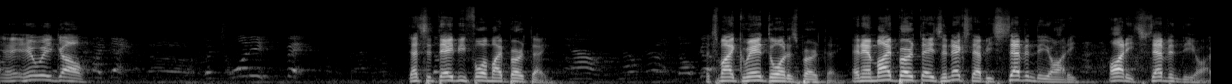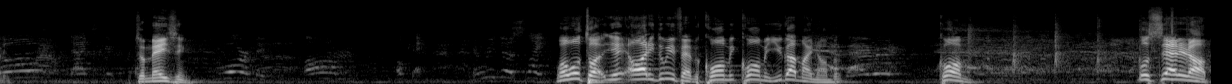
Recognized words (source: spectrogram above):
Here we go. My day. The 25th. That's the day before my birthday. It's my granddaughter's birthday. And then my birthday is the next day. I'll be 70, Artie. Artie, 70, Artie. It's amazing. Well, we'll talk. Yeah, Artie, do me a favor. Call me. Call me. You got my number. Call me. We'll set it up.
